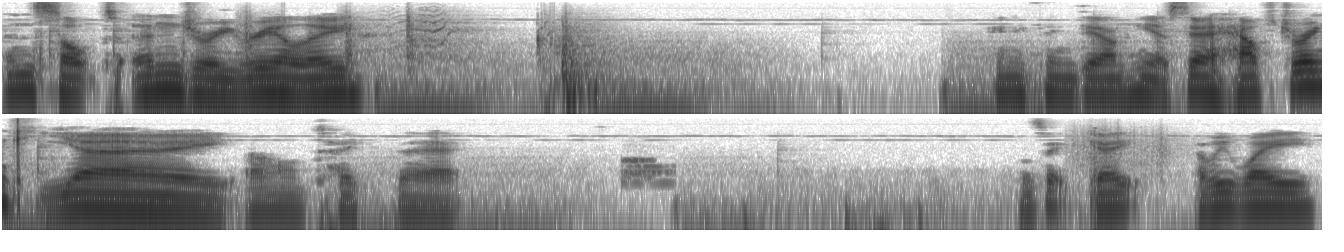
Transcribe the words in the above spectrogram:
insult to injury, really. Anything down here? Is there a health drink? Yay! I'll take that. Was that gate? Are we way...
